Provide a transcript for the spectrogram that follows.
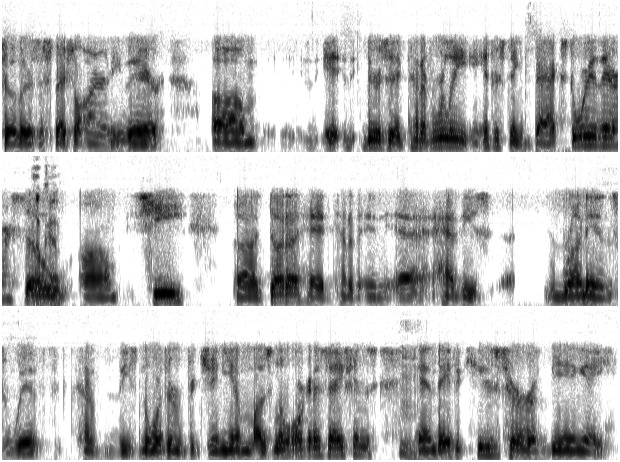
So there's a special irony there. Um, it, there's a kind of really interesting backstory there. So okay. um, she, uh, Dutta had kind of in, uh, had these run-ins with kind of these Northern Virginia Muslim organizations, hmm. and they've accused her of being a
